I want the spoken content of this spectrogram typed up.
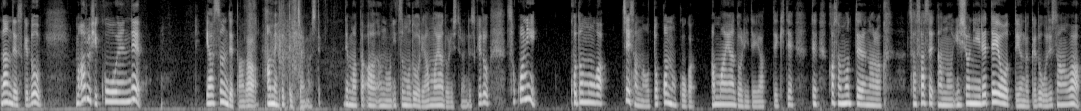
う。なんですけど、まあ、ある日公園で休んでたら雨降ってきちゃいまして。でまたああのいつも通り雨宿りしてるんですけどそこに子供が小さな男の子が雨宿りでやってきてで傘持ってるならささせあの一緒に入れてよって言うんだけどおじさんは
